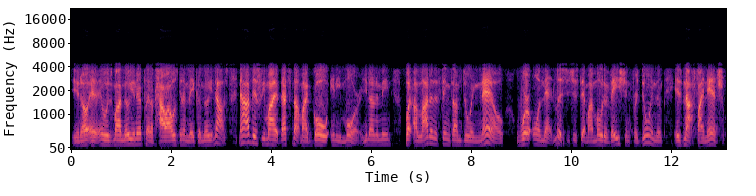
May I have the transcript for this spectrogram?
You know, and it was my millionaire plan of how I was going to make a million dollars. Now, obviously, my that's not my goal anymore. You know what I mean? But a lot of the things I'm doing now were on that list. It's just that my motivation for doing them is not financial.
